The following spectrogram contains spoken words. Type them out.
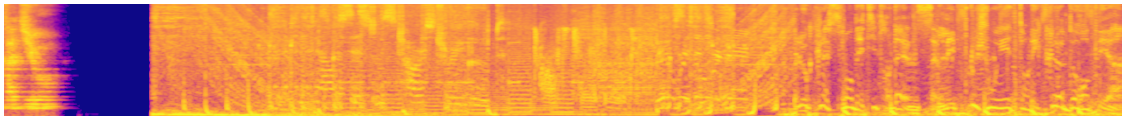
Radio. Le classement des titres dance les plus joués dans les clubs européens.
